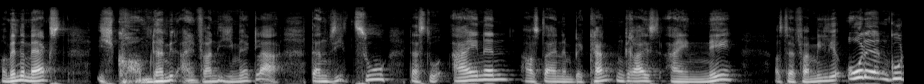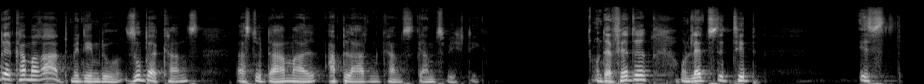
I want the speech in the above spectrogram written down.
und wenn du merkst, ich komme damit einfach nicht mehr klar, dann sieh zu, dass du einen aus deinem Bekanntenkreis, ein Nee aus der Familie oder ein guter Kamerad, mit dem du super kannst, dass du da mal abladen kannst, ganz wichtig. Und der vierte und letzte Tipp ist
